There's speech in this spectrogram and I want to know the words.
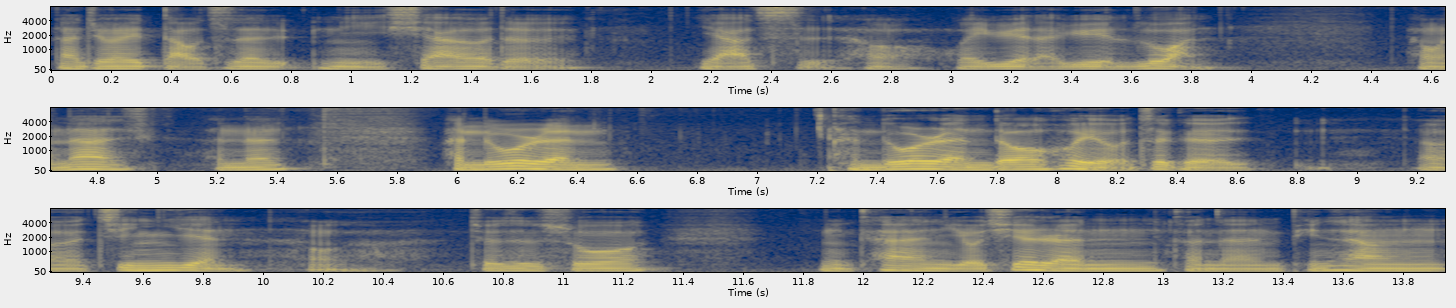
那就会导致你下颚的牙齿哈会越来越乱。哦，那可能很多人很多人都会有这个呃经验哦，就是说，你看有些人可能平常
